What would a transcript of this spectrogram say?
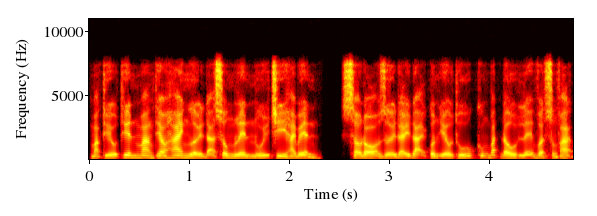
mặc thiếu thiên mang theo hai người đã xông lên núi chi hai bên, sau đó dưới đáy đại quân yêu thú cũng bắt đầu lễ vật xông phạt.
